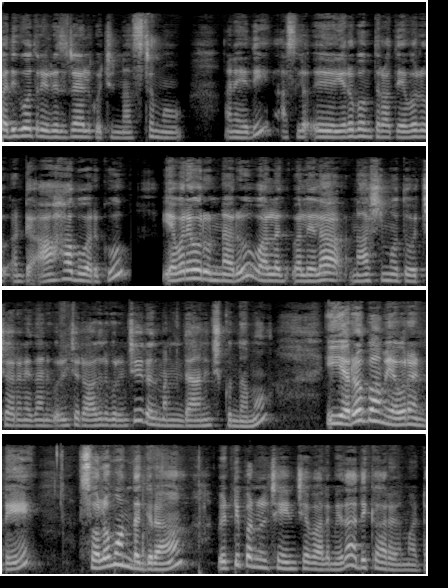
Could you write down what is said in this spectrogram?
పది గోత్రాలు ఇజ్రాయెల్కి వచ్చిన నష్టము అనేది అసలు ఎరోబాం తర్వాత ఎవరు అంటే ఆహాబు వరకు ఎవరెవరు ఉన్నారు వాళ్ళ వాళ్ళు ఎలా నాశనం అవుతూ వచ్చారనే దాని గురించి రాజుల గురించి ఈరోజు మనం ధ్యానించుకుందాము. ఈ ఎరోబామ్ ఎవరంటే సొలమోన్ దగ్గర వెట్టి పనులు చేయించే వాళ్ళ మీద అధికారం అనమాట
